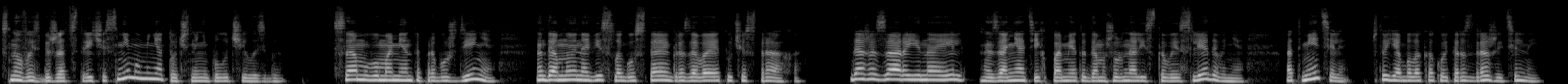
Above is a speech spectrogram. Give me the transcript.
Снова избежать встречи с ним у меня точно не получилось бы. С самого момента пробуждения надо мной нависла густая грозовая туча страха. Даже Зара и Наэль на занятиях по методам журналистского исследования отметили, что я была какой-то раздражительной.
